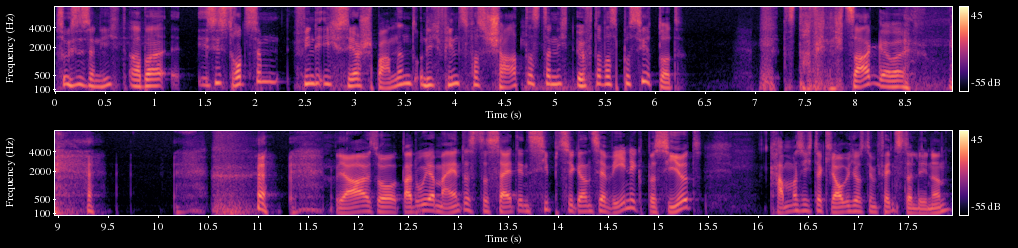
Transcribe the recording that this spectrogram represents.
so ist es ja nicht. Aber es ist trotzdem, finde ich, sehr spannend und ich finde es fast schade, dass da nicht öfter was passiert dort. Das darf ich nicht sagen, aber Ja, also da du ja meintest, dass seit den 70ern sehr wenig passiert, kann man sich da, glaube ich, aus dem Fenster lehnen.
